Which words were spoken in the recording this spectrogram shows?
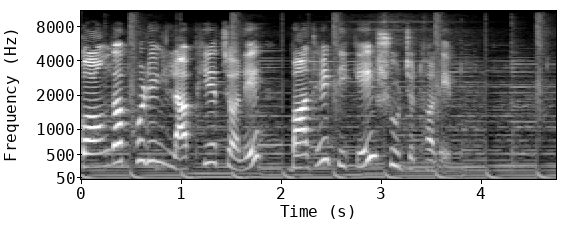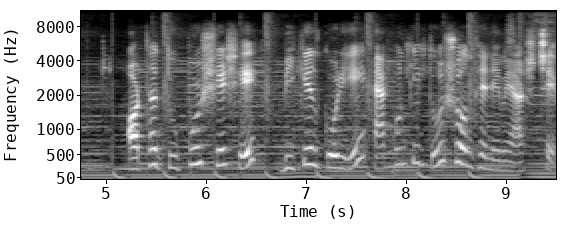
গঙ্গা ফড়িং লাফিয়ে চলে, বাঁধের দিকেই সূর্য ঢলে। অর্থাৎ দুপুর শেষে বিকেল গড়িয়ে এখন কিন্তু সন্ধে নেমে আসছে।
